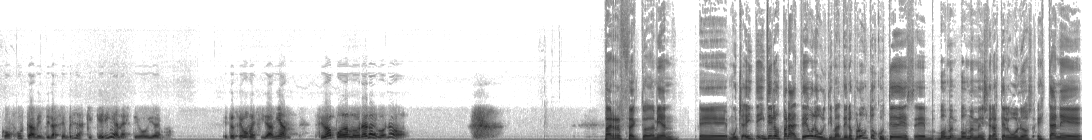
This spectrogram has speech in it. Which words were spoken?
con justamente las empresas que querían a este gobierno. Entonces vos me decís, Damián, ¿se va a poder lograr algo? No. Perfecto, Damián. Eh, mucha, y, de los, pará, te la última. De los productos que ustedes, eh, vos, me, vos me mencionaste algunos, están, eh,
